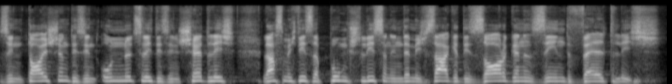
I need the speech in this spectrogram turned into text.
sind täuschend, die sind unnützlich, die sind schädlich. Lass mich diesen Punkt schließen, indem ich sage, die Sorgen sind weltlich.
